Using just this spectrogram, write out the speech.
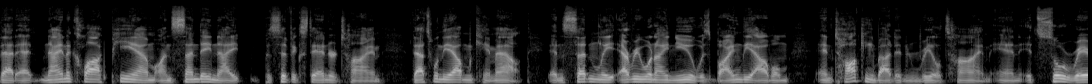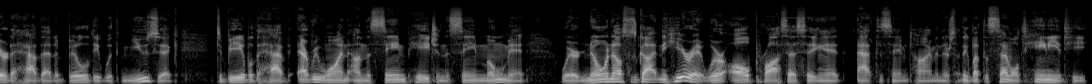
That at nine o'clock p.m. on Sunday night Pacific Standard Time, that's when the album came out, and suddenly everyone I knew was buying the album and talking about it in real time. And it's so rare to have that ability with music to be able to have everyone on the same page in the same moment where no one else has gotten to hear it. We're all processing it at the same time. And there's something about the simultaneity.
